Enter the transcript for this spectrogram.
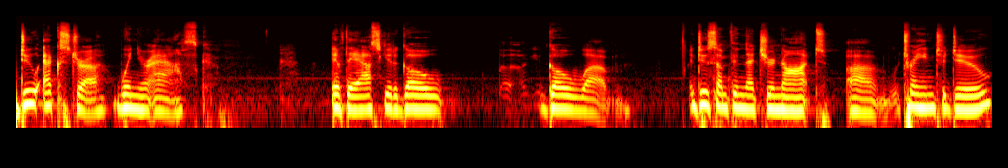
do extra when you're asked. If they ask you to go go um, do something that you're not uh, trained to do,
